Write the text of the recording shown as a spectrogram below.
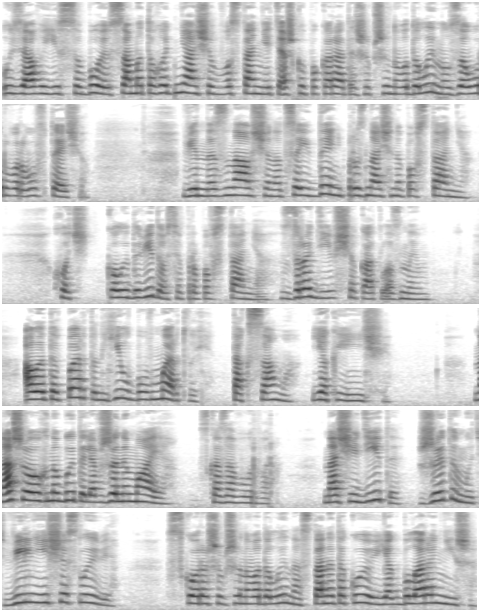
узяв її з собою саме того дня, щоб востаннє тяжко покарати Шепшинову долину за Урварову втечу. Він не знав, що на цей день призначене повстання, хоч, коли довідався про повстання, зрадів, що Катла з ним. Але тепер Тенгіл був мертвий, так само, як і інші. Нашого гнобителя вже немає, сказав Урвар. Наші діти житимуть вільні і щасливі. Скоро Шепшинова долина стане такою, як була раніше.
